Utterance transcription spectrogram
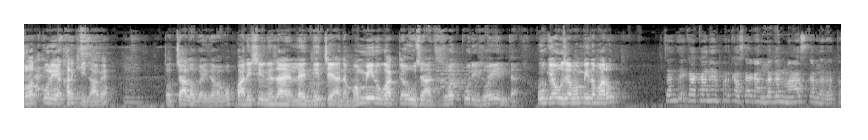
જોધપુરી એ ખરખી જ આવે. તો ચાલો ગઈ હવે પપ્પા રિસીવને જાય લઈ નીચે અને મમ્મીનું કાંક કેવું છે આ જોધપુરી જોઈને ત્યાં. હું કેવું છે મમ્મી તમારું? સંજય કાકા ને પ્રકાશ કાકા લગ્નમાં આસ કલર હતો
